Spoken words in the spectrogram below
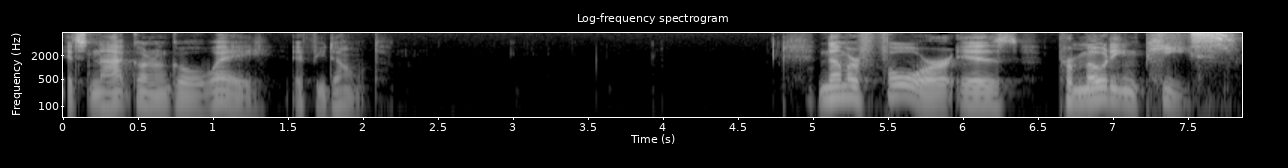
It's not going to go away if you don't. Number four is promoting peace.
